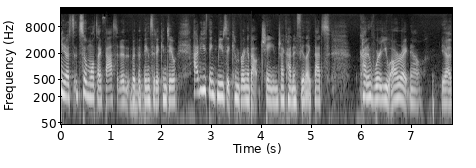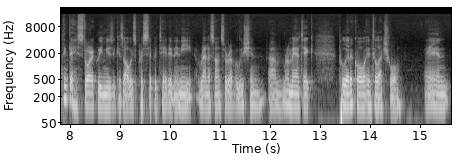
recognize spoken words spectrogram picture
you know, it's, it's so multifaceted with mm-hmm. the things that it can do. How do you think music can bring about change? I kind of feel like that's kind of where you are right now. Yeah, I think that historically music has always precipitated any renaissance or revolution, um, romantic, political, intellectual. And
